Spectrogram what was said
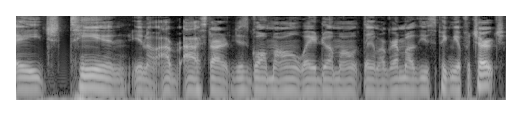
age ten, you know, I, I started just going my own way, doing my own thing. My grandmother used to pick me up for church.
